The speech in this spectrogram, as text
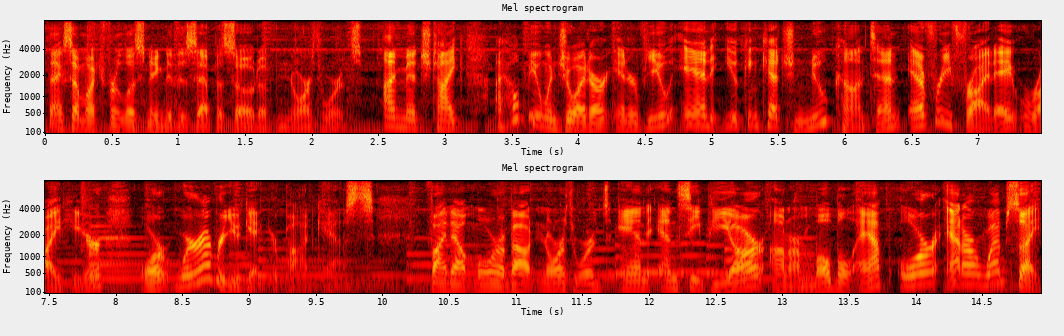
Thanks so much for listening to this episode of Northwards. I'm Mitch Teich. I hope you enjoyed our interview, and you can catch new content every Friday right here or wherever you get your podcasts. Find out more about Northwards and NCPR on our mobile app or at our website,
